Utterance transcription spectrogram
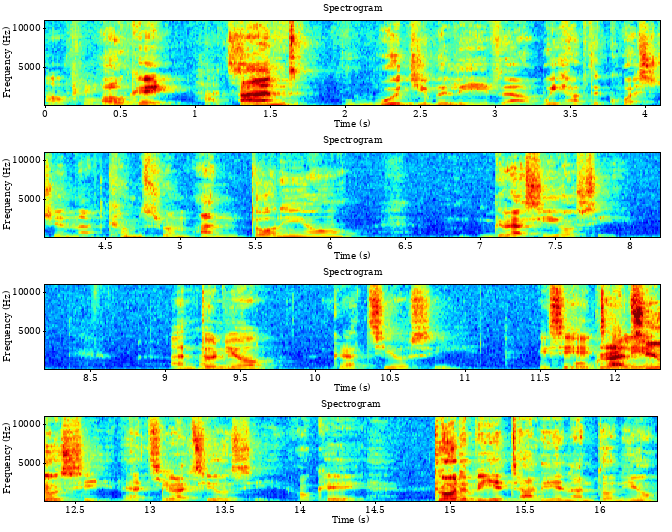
Okay. Okay. And would you believe that we have the question that comes from Antonio Graziosi? Antonio Graziosi. Is it Or Italian? Graziosi. uh, Graziosi. Graziosi. Okay. Gotta be Italian, Antonio.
